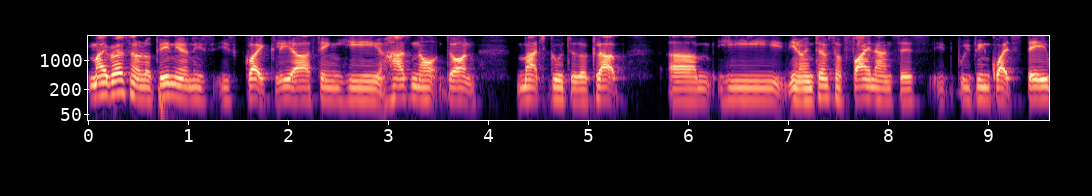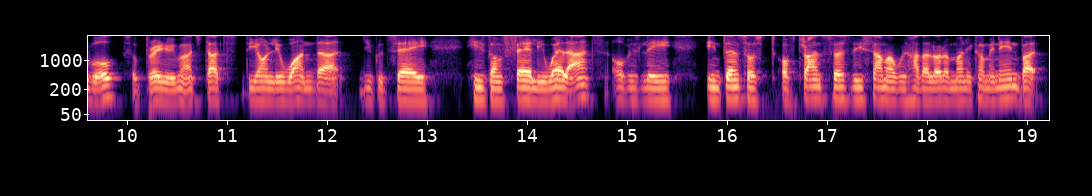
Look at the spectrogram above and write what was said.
My personal opinion is is quite clear. I think he has not done much good to the club. Um, he, you know, in terms of finances, it, we've been quite stable. So pretty much that's the only one that you could say he's done fairly well at. Obviously, in terms of, of transfers this summer, we had a lot of money coming in, but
